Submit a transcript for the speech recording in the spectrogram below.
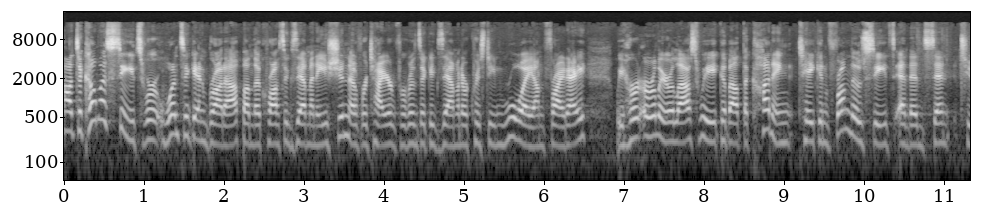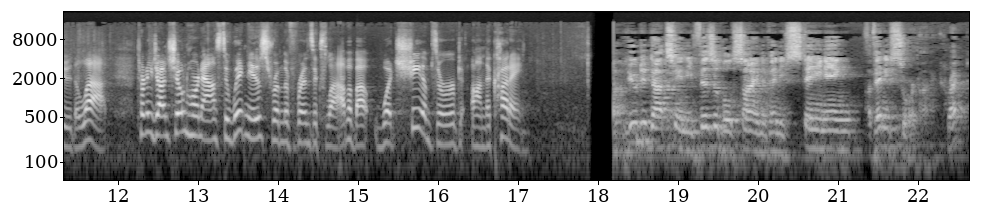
Now, Tacoma seats were once again brought up on the cross examination of retired forensic examiner Christine Roy on Friday. We heard earlier last week about the cutting taken from those seats and then sent to the lab. Attorney John Schoenhorn asked a witness from the forensics lab about what she observed on the cutting. You did not see any visible sign of any staining of any sort on it, correct?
